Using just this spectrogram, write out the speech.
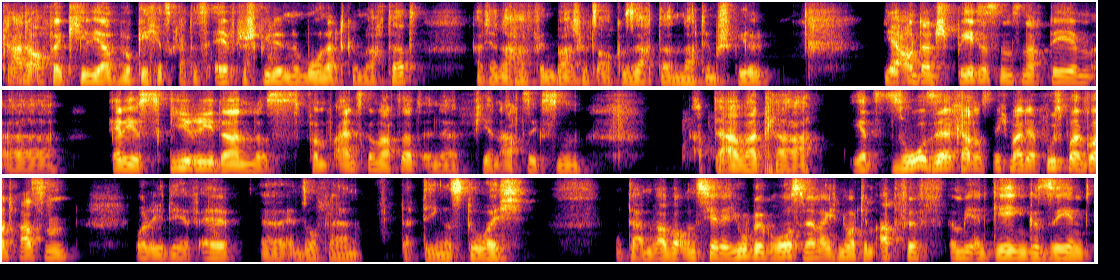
Gerade auch, weil Kiel ja wirklich jetzt gerade das elfte Spiel in einem Monat gemacht hat. Hat ja nachher Finn Bartels auch gesagt, dann nach dem Spiel. Ja, und dann spätestens nachdem äh, Elias Skiri dann das 5-1 gemacht hat in der 84. Ab da war klar, jetzt so sehr kann uns nicht mal der Fußballgott hassen oder die DFL. Äh, insofern, das Ding ist durch. Und dann war bei uns hier der Jubel groß. Wir haben eigentlich nur noch dem Abpfiff irgendwie entgegengesehnt.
